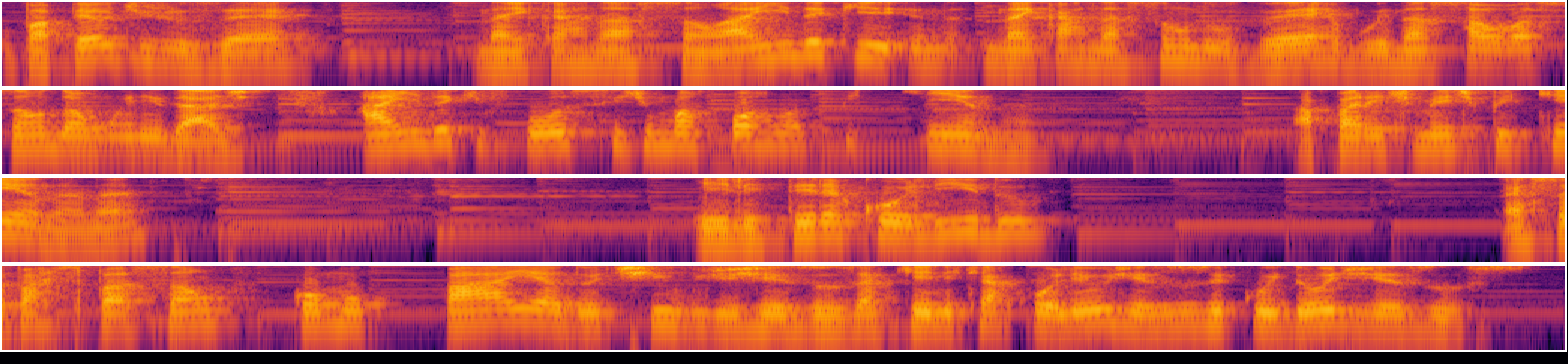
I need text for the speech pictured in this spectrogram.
o papel de José na encarnação, ainda que na encarnação do Verbo e na salvação da humanidade, ainda que fosse de uma forma pequena, aparentemente pequena, né? Ele ter acolhido essa participação como pai adotivo de Jesus, aquele que acolheu Jesus e cuidou de Jesus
